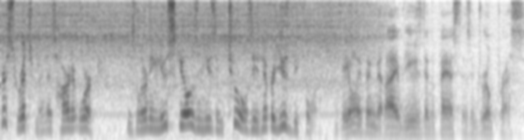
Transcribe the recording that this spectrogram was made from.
Chris Richmond is hard at work. He's learning new skills and using tools he's never used before. The only thing that I've used in the past is a drill press,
